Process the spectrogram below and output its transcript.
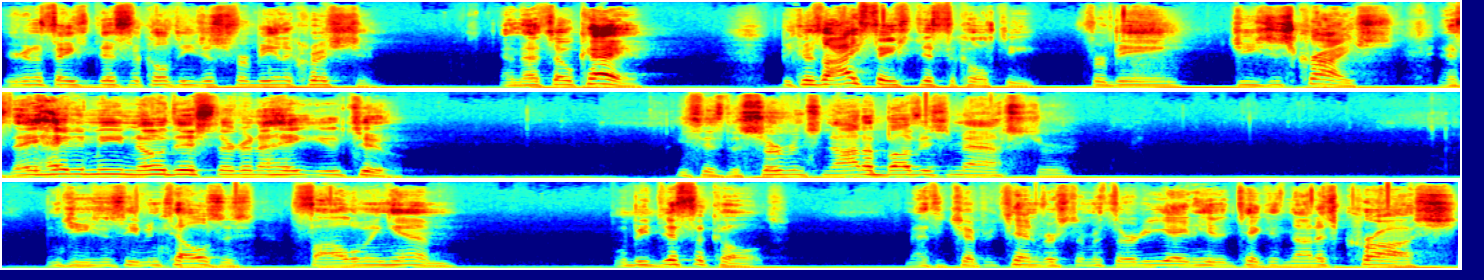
You're going to face difficulty just for being a Christian. And that's okay. Because I face difficulty for being Jesus Christ. And if they hated me, know this, they're going to hate you too. He says, The servant's not above his master. And Jesus even tells us, following him will be difficult. Matthew chapter 10, verse number 38 He that taketh not his cross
